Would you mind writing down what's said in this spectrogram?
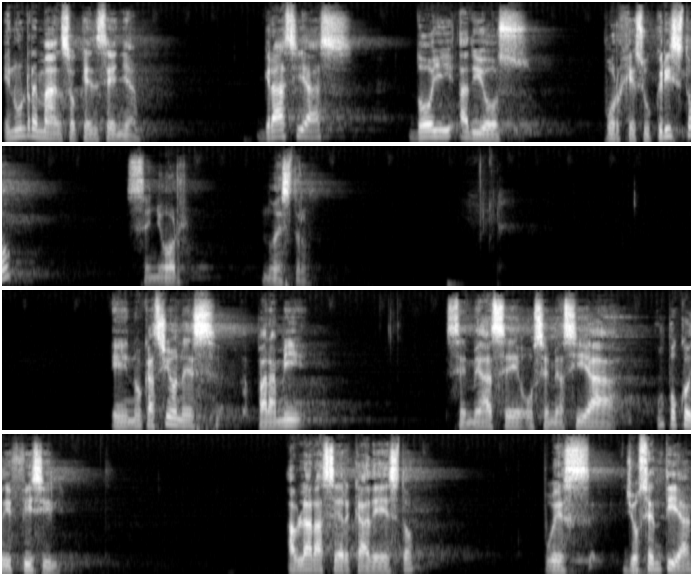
en un remanso que enseña, gracias doy a Dios por Jesucristo, Señor nuestro. En ocasiones, para mí, se me hace o se me hacía un poco difícil hablar acerca de esto, pues yo sentía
